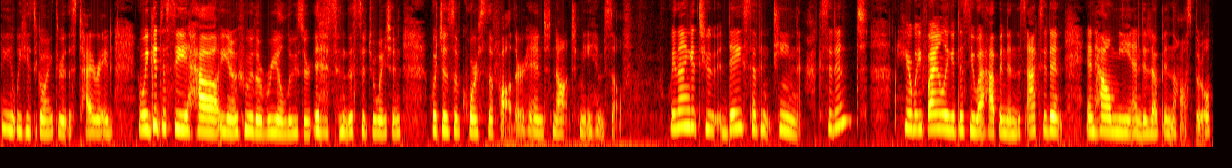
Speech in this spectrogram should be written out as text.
he's going through this tirade. And we get to see how, you know, who the real loser is in this situation, which is, of course, the father and not me himself. We then get to day 17 accident. Here we finally get to see what happened in this accident and how Me ended up in the hospital.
